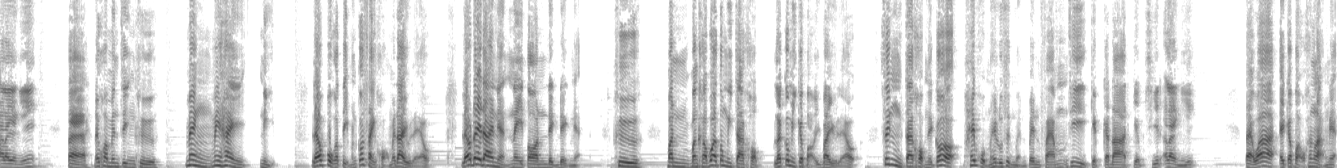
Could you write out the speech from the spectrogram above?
อะไรอย่างนี้ แต่ในความเป็นจริงคือ แม่งไม่ให้หนีบ แล้วปกติมันก็ใส่ของไม่ได้อยู่แล้ว แล้วได้ได้เนี่ยในตอนเด็กๆเนี่ย คือ มันบังคับว่าต้องมีจาขอบแล้วก็มีกระเป๋าอีกใบอยู่แล้ว ซึ่งจาขอบเนี่ยก็ให้ผมให้รู้สึกเหมือนเป็นแฟ้มที่เก็บกระดาษเก็บชีตอะไรอย่างนี้ แต่ว่าไอกระเป๋าข้างหลังเนี่ย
